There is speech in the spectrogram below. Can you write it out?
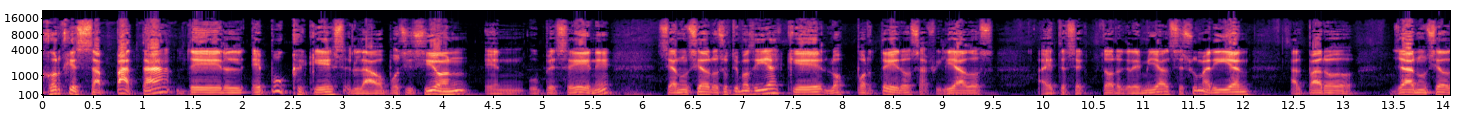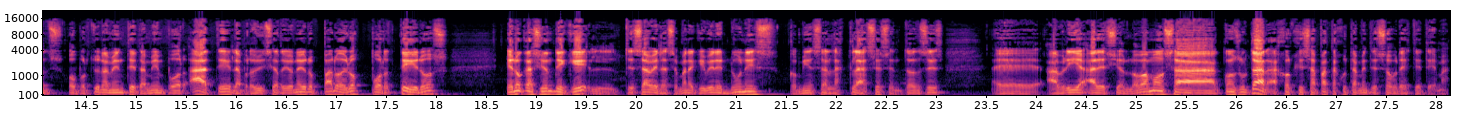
Jorge Zapata del EPUC, que es la oposición en UPCN, se ha anunciado en los últimos días que los porteros afiliados a este sector gremial se sumarían al paro ya anunciado oportunamente también por ATE, la provincia de Río Negro, paro de los porteros, en ocasión de que, usted sabe, la semana que viene, el lunes, comienzan las clases, entonces eh, habría adhesión. Lo vamos a consultar a Jorge Zapata justamente sobre este tema.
